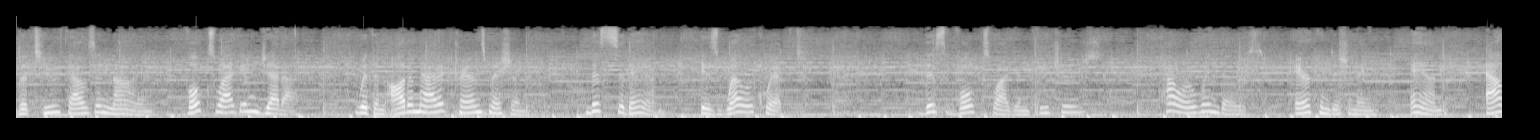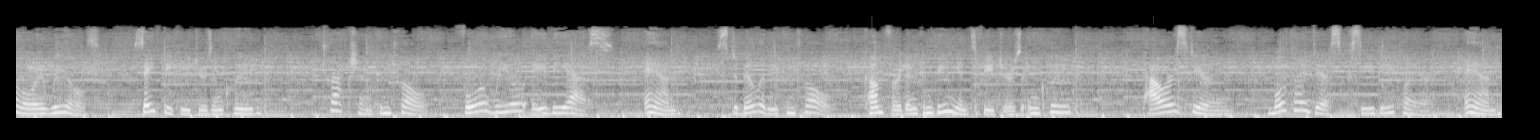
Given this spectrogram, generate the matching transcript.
the 2009 Volkswagen Jetta. With an automatic transmission, this sedan is well equipped. This Volkswagen features power windows, air conditioning, and alloy wheels. Safety features include traction control, four wheel ABS, and stability control. Comfort and convenience features include power steering, multi disc CD player, and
